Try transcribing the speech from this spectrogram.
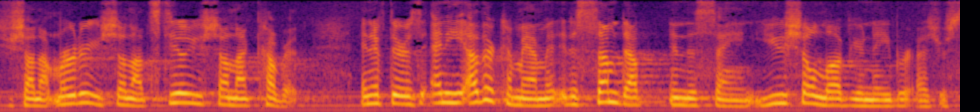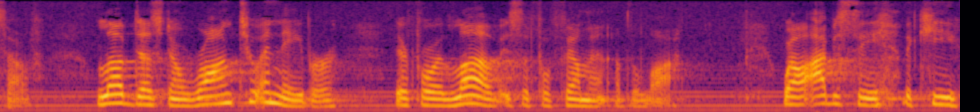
You shall not murder, you shall not steal, you shall not covet. And if there is any other commandment, it is summed up in this saying You shall love your neighbor as yourself. Love does no wrong to a neighbor, therefore, love is the fulfillment of the law. Well, obviously, the key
